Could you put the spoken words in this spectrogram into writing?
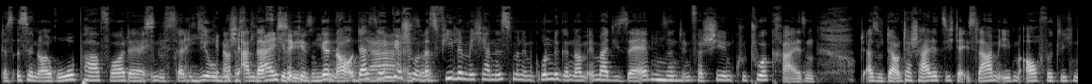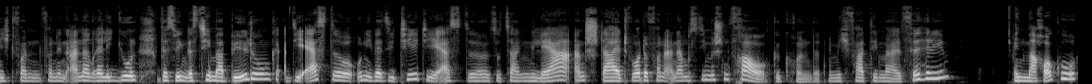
das ist in Europa vor der das Industrialisierung genau nicht anders gewesen. gewesen. Genau, und da ja, sehen wir schon, also dass viele Mechanismen im Grunde genommen immer dieselben mhm. sind in verschiedenen Kulturkreisen. Also da unterscheidet sich der Islam eben auch wirklich nicht von von den anderen Religionen. Deswegen das Thema Bildung. Die erste Universität Universität, die erste sozusagen Lehranstalt, wurde von einer muslimischen Frau gegründet, nämlich Fatima al-Fihri in Marokko.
